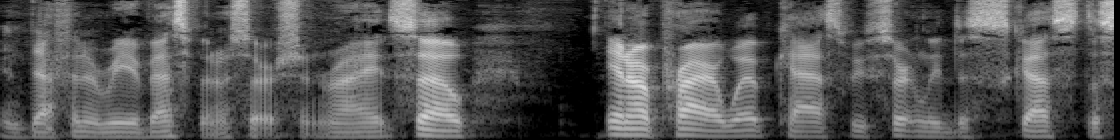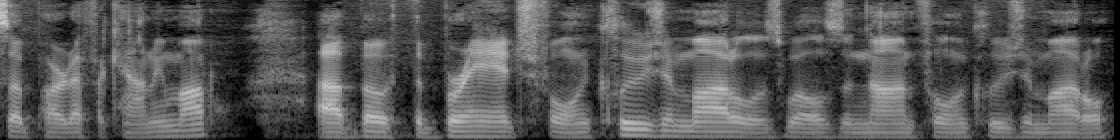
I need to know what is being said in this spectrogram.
indefinite reinvestment assertion, right? So in our prior webcasts, we've certainly discussed the Subpart F accounting model, uh, both the branch full inclusion model as well as the non full inclusion model.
